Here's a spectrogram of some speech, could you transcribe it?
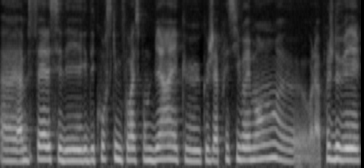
Amstel. C'est des, des, courses qui me correspondent bien et que, que j'apprécie vraiment. voilà après je devais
